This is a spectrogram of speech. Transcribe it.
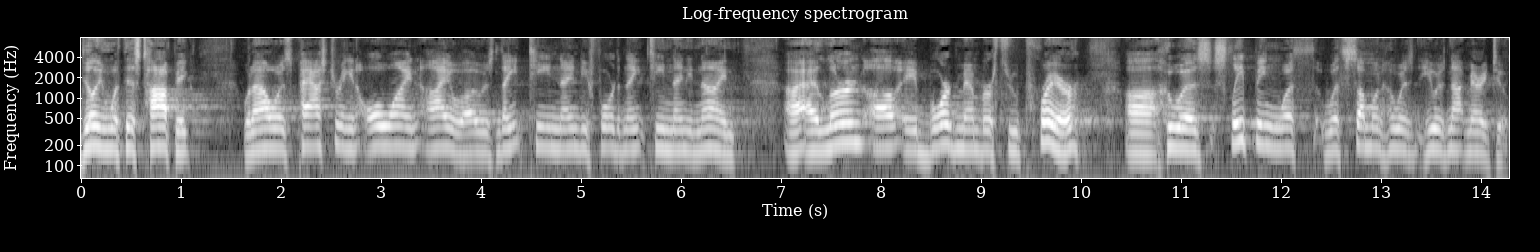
dealing with this topic, when I was pastoring in Oelwein, Iowa, it was 1994 to 1999, I learned of a board member through prayer uh, who was sleeping with, with someone who was, he was not married to.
